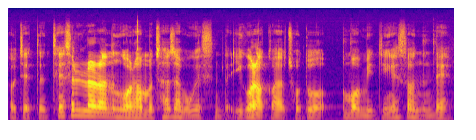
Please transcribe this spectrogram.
어쨌든 테슬라라는 걸 한번 찾아보겠습니다. 이걸 아까 저도 한번 미팅 했었는데 네,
